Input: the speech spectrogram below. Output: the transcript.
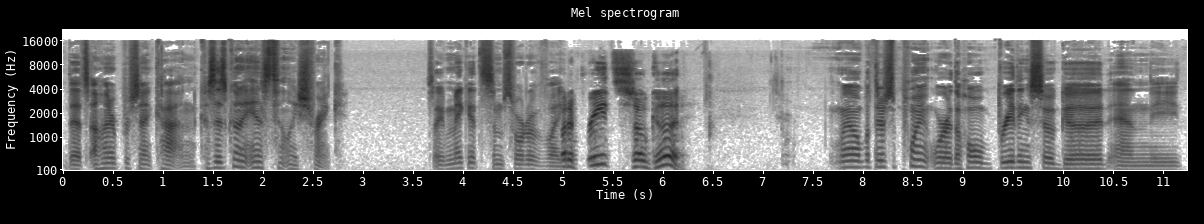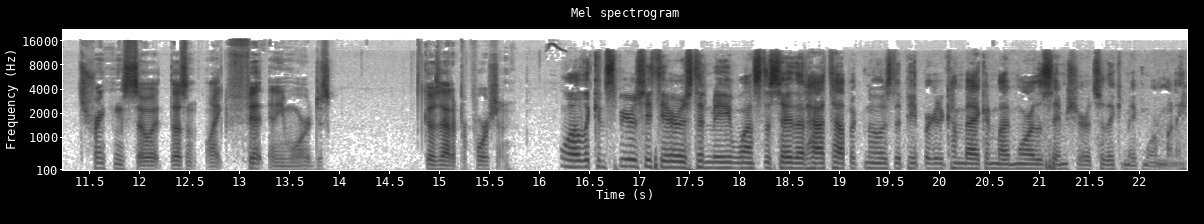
that's 100% cotton because it's going to instantly shrink. It's like make it some sort of like But it breathes so good. Well, but there's a point where the whole breathing's so good and the shrinking so it doesn't like fit anymore just goes out of proportion. Well, the conspiracy theorist in me wants to say that Hot Topic knows that people are going to come back and buy more of the same shirt so they can make more money.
